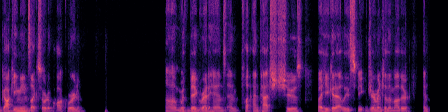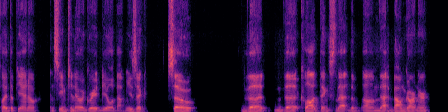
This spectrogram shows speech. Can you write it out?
Gawky means like sort of awkward. Um, with big red hands and and patched shoes, but he could at least speak German to the mother and played the piano and seemed to know a great deal about music. So the the Claude thinks that the um that Baumgartner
